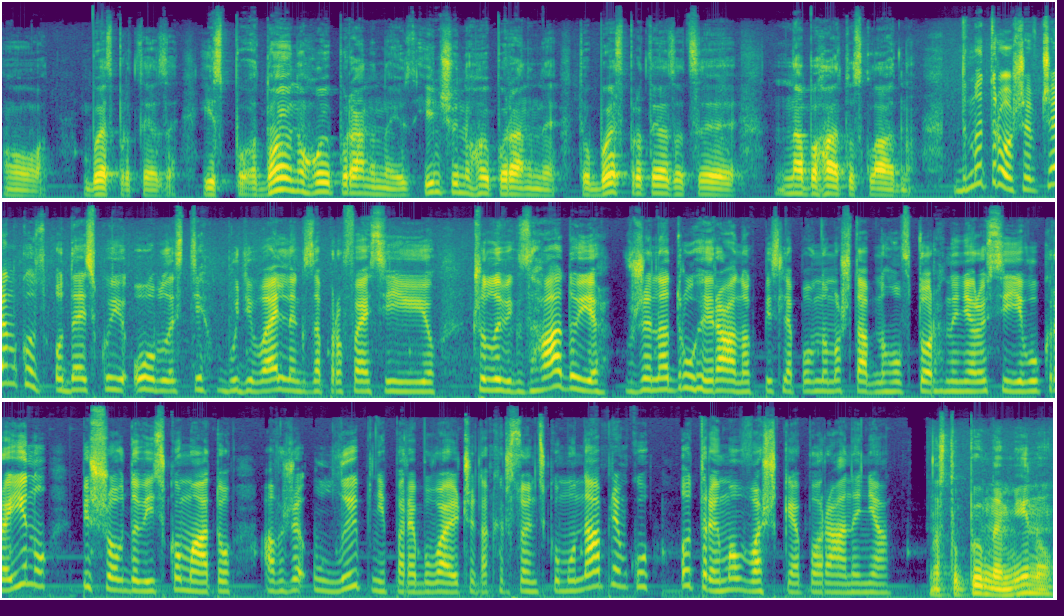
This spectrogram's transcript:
От, без протеза. І з одною ногою пораненою, і з іншою ногою пораненою, то без протеза це набагато складно. Дмитро Шевченко з Одеської області, будівельник за професією. Чоловік згадує, вже на другий ранок після повномасштабного вторгнення Росії в Україну пішов до військомату. А вже у липні, перебуваючи на Херсонському напрямку, отримав важке поранення. Наступив на міну.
